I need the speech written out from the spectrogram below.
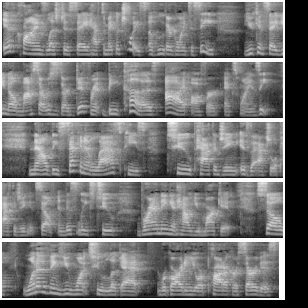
If clients let's just say have to make a choice of who they're going to see you can say you know my services are different because i offer x y and z. Now the second and last piece to packaging is the actual packaging itself and this leads to branding and how you market. So one of the things you want to look at regarding your product or service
